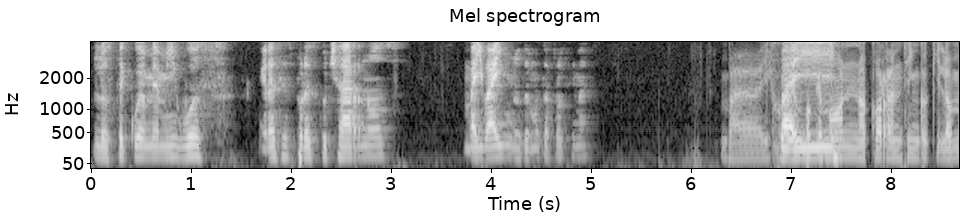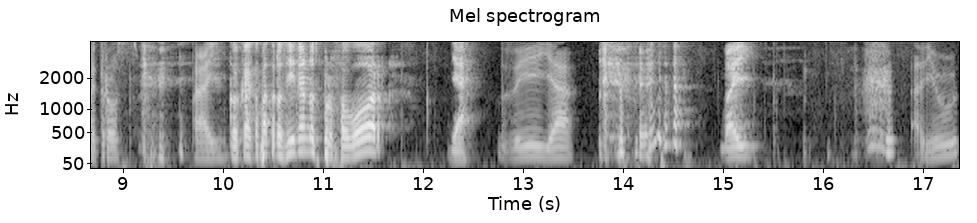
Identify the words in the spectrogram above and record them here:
Los TQM amigos, gracias por escucharnos. Bye bye, nos vemos la próxima. Bye, jueguen. Pokémon, no corran 5 kilómetros. Bye. Coca, patrocínanos, por favor. Ya. Sí, ya. Bye. Adiós.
